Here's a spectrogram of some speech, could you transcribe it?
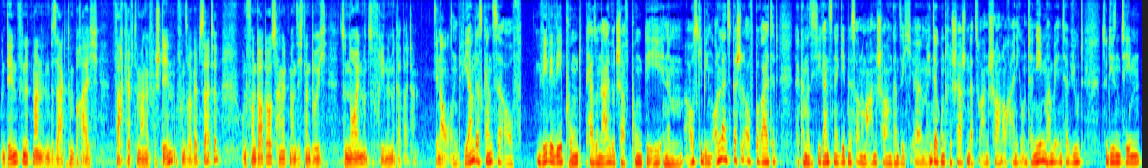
Und den findet man in besagtem Bereich Fachkräftemangel verstehen auf unserer Webseite. Und von dort aus hangelt man sich dann durch zu neuen und zufriedenen Mitarbeitern. Genau, und wir haben das Ganze auf www.personalwirtschaft.de in einem ausgiebigen Online-Special aufbereitet. Da kann man sich die ganzen Ergebnisse auch nochmal anschauen, kann sich ähm, Hintergrundrecherchen dazu anschauen. Auch einige Unternehmen haben wir interviewt zu diesen Themen.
